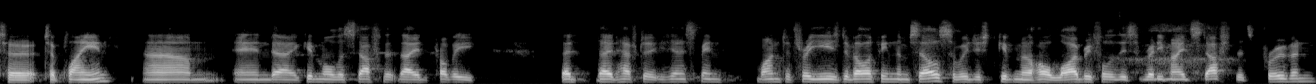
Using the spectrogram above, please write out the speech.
to to play in, um, and uh, give them all the stuff that they'd probably they'd they'd have to you know spend one to three years developing themselves. So we just give them a whole library full of this ready-made stuff that's proven,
